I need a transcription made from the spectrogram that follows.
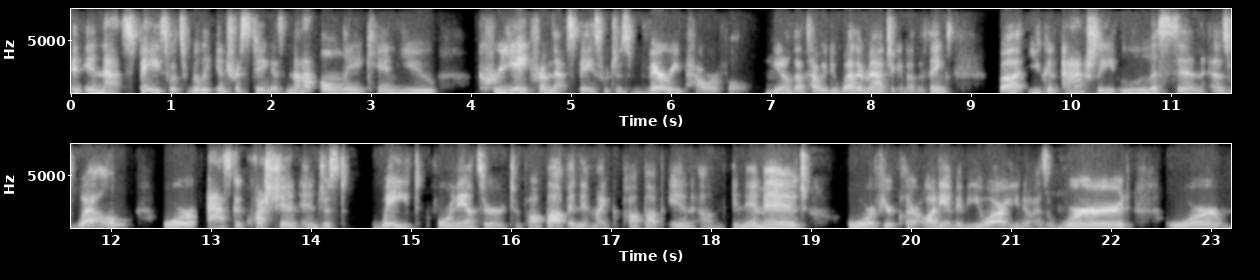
and in that space what's really interesting is not only can you create from that space which is very powerful you know that's how we do weather magic and other things but you can actually listen as well or ask a question and just wait for an answer to pop up and it might pop up in um, an image or if you're clairaudient maybe you are you know as a mm-hmm. word or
